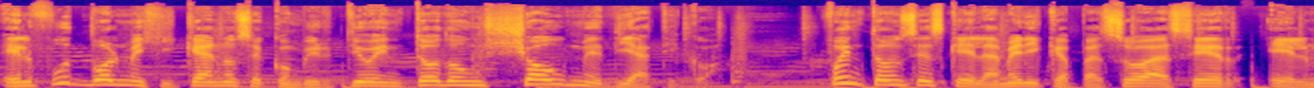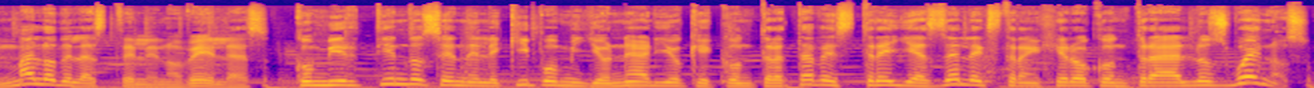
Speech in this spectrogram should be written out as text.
el fútbol mexicano se convirtió en todo un show mediático. Fue entonces que el América pasó a ser el malo de las telenovelas, convirtiéndose en el equipo millonario que contrataba estrellas del extranjero contra los buenos,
